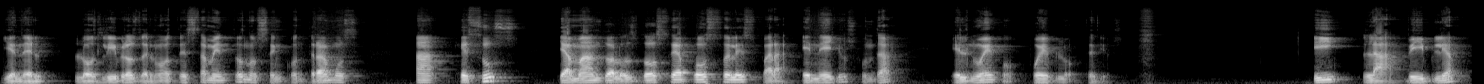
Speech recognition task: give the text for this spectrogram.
Y en los libros del Nuevo Testamento nos encontramos a Jesús llamando a los doce apóstoles para en ellos fundar el nuevo pueblo de Dios. y la Biblia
